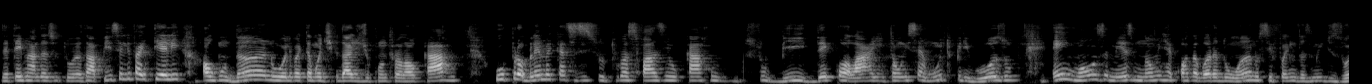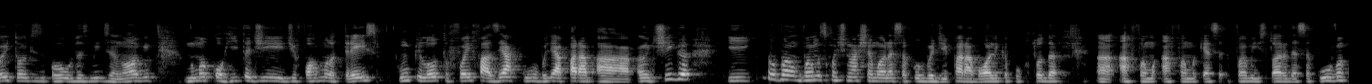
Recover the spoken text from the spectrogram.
determinadas estruturas da pista, ele vai ter ali algum dano, ou ele vai ter uma dificuldade de controlar o carro. O problema é que essas estruturas fazem o carro subir, decolar, então isso é muito perigoso. Em Monza mesmo, não me recordo agora do ano, se foi em 2018 ou 2019, numa corrida de, de Fórmula 3, um piloto foi fazer a curva ali, a, para, a antiga e vamos continuar chamando essa curva de parabólica por toda a, a, fama, a fama que essa fama e história dessa curva,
